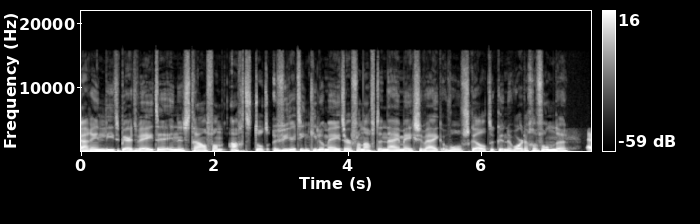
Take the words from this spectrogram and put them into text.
Daarin liet Bert weten in een straal van 8 tot 14 kilometer vanaf de Nijmeegse wijk Wolfskuil te kunnen worden gevonden. Uh,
